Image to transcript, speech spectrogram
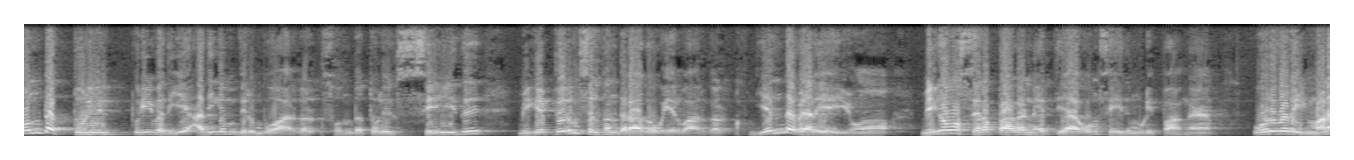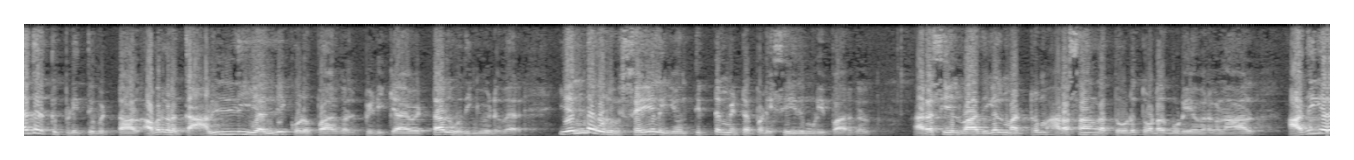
சொந்த தொழில் புரிவதையே அதிகம் விரும்புவார்கள். சொந்த தொழில் செய்து மிக பெரும் செல்வந்தராக உயர்வார்கள். எந்த வேலையையும் மிகவும் சிறப்பாக நேர்த்தியாகவும் செய்து முடிப்பாங்க. ஒருவரை மனதிற்கு பிடித்து விட்டால் அவர்களுக்கு அள்ளி அள்ளி கொடுப்பார்கள். பிடிக்காவிட்டால் ஒதுங்கி விடுவர் எந்த ஒரு செயலையும் திட்டமிட்டபடி செய்து முடிப்பார்கள். அரசியல்வாதிகள் மற்றும் அரசாங்கத்தோடு தொடர்புடையவர்களால் அதிக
